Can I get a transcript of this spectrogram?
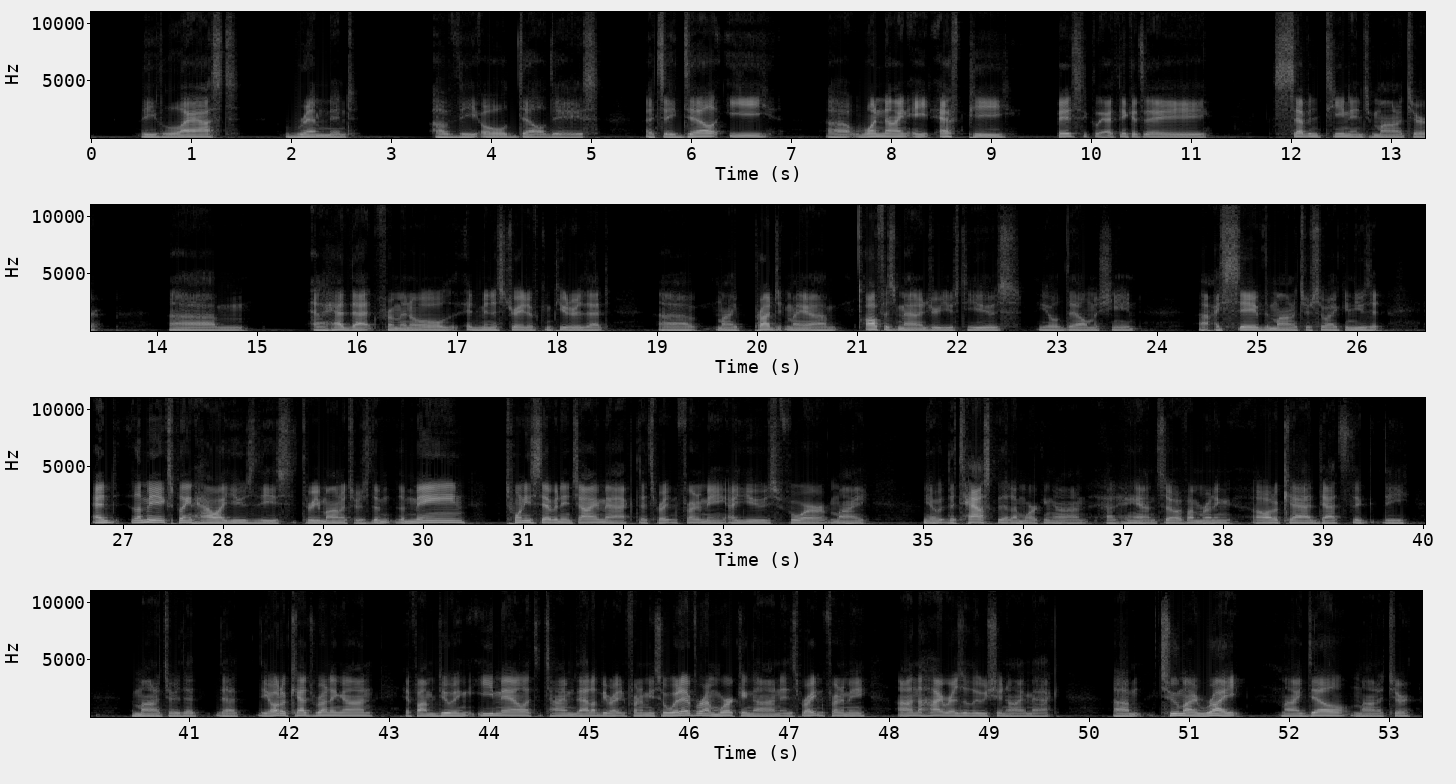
the last remnant of the old Dell days. It's a Dell E uh, 198FP. Basically, I think it's a 17 inch monitor. Um, and I had that from an old administrative computer that uh, my project, my um, office manager used to use, the old Dell machine. Uh, I saved the monitor so I can use it. And let me explain how I use these three monitors. The the main 27 inch iMac that's right in front of me, I use for my, you know, the task that I'm working on at hand. So if I'm running AutoCAD, that's the, the, the monitor that, that the AutoCAD's running on. If I'm doing email at the time, that'll be right in front of me. So whatever I'm working on is right in front of me on the high resolution iMac. Um, to my right, my Dell monitor,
